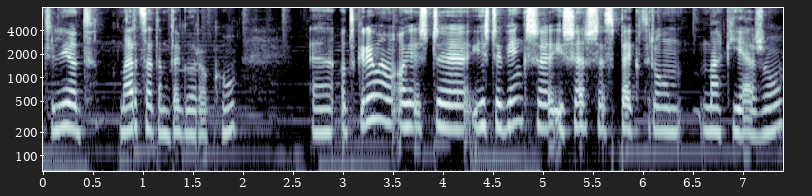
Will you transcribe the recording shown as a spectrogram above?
czyli od marca tamtego roku, e, odkryłam o jeszcze, jeszcze większe i szersze spektrum makijażu,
